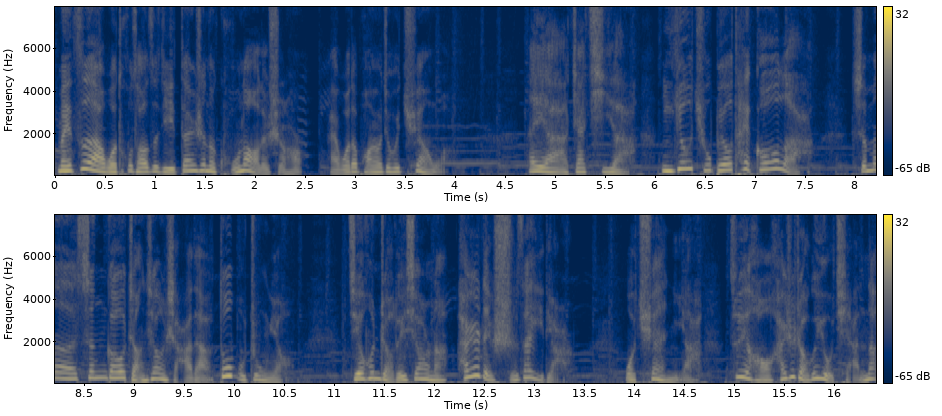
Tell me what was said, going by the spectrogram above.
每次啊，我吐槽自己单身的苦恼的时候，哎，我的朋友就会劝我：“哎呀，佳期呀，你要求不要太高了，什么身高、长相啥的都不重要，结婚找对象呢，还是得实在一点儿。我劝你啊，最好还是找个有钱的。”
